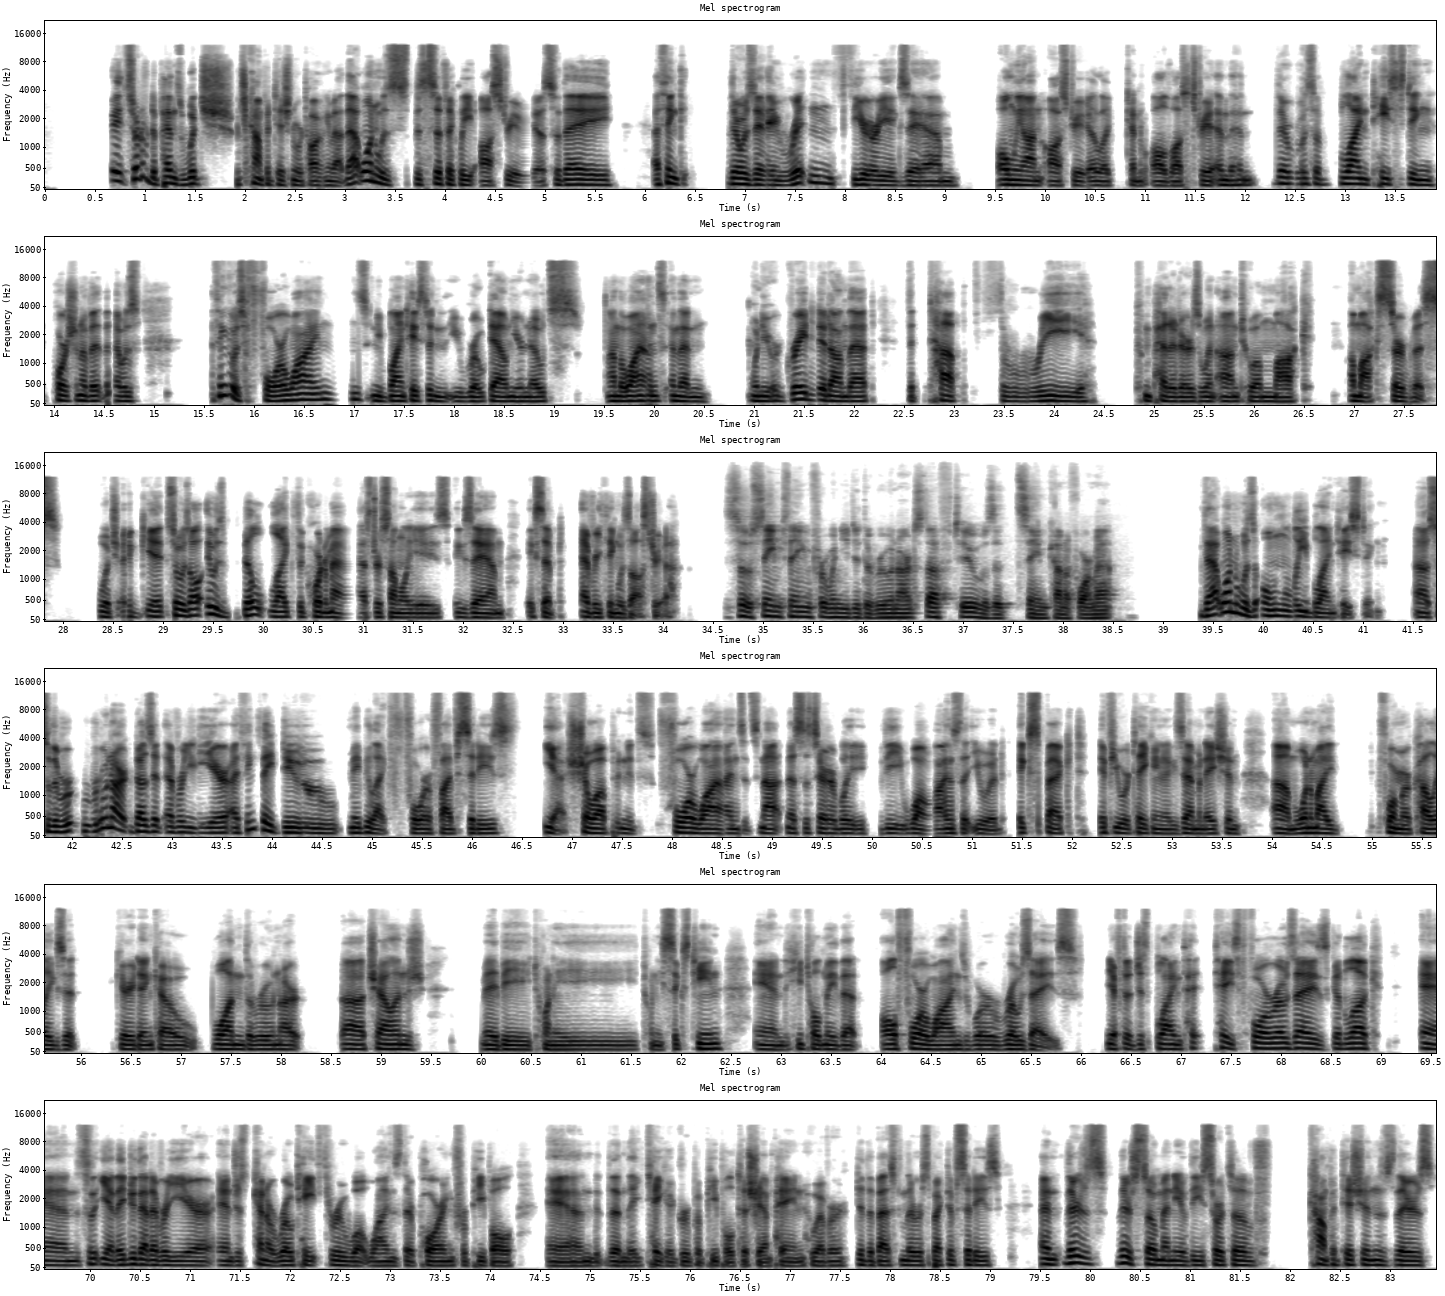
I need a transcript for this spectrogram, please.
it sort of depends which which competition we're talking about. That one was specifically Austria, so they, I think, there was a written theory exam only on Austria, like kind of all of Austria, and then there was a blind tasting portion of it that was, I think it was four wines, and you blind tasted and you wrote down your notes on the wines. And then when you were graded on that, the top three competitors went on to a mock a mock service, which again, so it was all it was built like the Court of Master Sommeliers exam, except everything was Austria. So same thing for when you did the Ruinart stuff too. Was it same kind of format? That one was only blind tasting. Uh, so the R- Ruinart does it every year. I think they do maybe like four or five cities yeah, show up and it's four wines. It's not necessarily the wines that you would expect if you were taking an examination. Um, one of my former colleagues at Gary Danko won the Ruinart uh, challenge maybe 20, 2016. And he told me that all four wines were rosés. You have to just blind t- taste four rosés. Good luck. And so, yeah, they do that every year and just kind of rotate through what wines they're pouring for people and then they take a group of people to Champagne, whoever did the best in their respective cities. And there's there's so many of these sorts of competitions. There's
